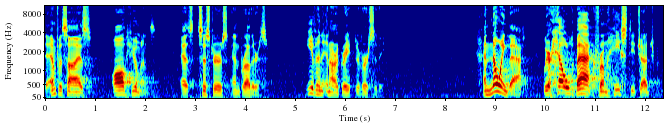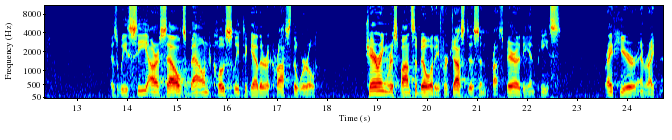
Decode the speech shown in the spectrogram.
to emphasize all humans as sisters and brothers, even in our great diversity. And knowing that, we are held back from hasty judgment as we see ourselves bound closely together across the world, sharing responsibility for justice and prosperity and peace right here and right now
